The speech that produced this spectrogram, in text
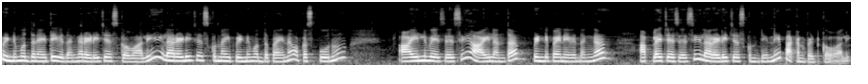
పిండి ముద్దనైతే అయితే ఈ విధంగా రెడీ చేసుకోవాలి. ఇలా రెడీ చేసుకున్న ఈ పిండి ముద్ద పైన ఒక స్పూను ఆయిల్ని వేసేసి ఆయిల్ అంతా పిండి పైన ఈ విధంగా అప్లై చేసేసి ఇలా రెడీ చేసుకుని దీన్ని పక్కన పెట్టుకోవాలి.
